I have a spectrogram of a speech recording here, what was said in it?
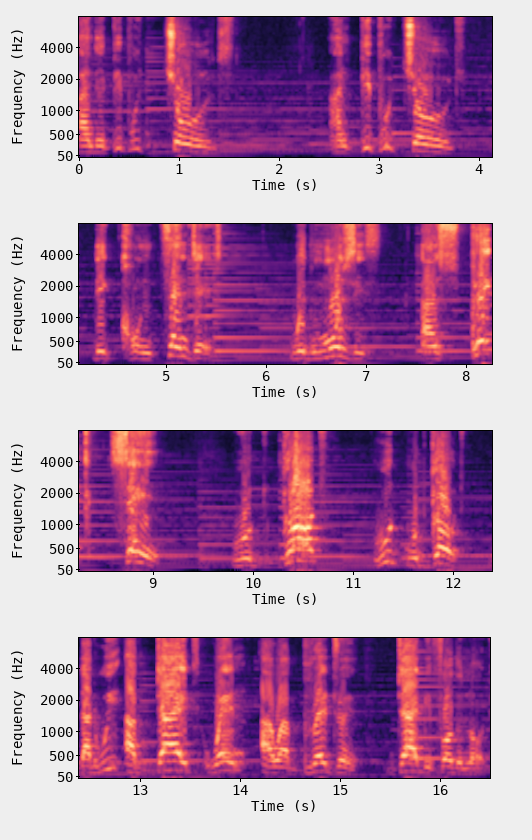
And the people chose and people chose they contended with moses and spake saying would god would would god that we have died when our brethren died before the lord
